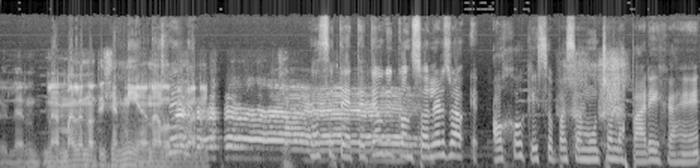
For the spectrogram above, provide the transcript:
Pero la, la mala noticia es mía, Nardo. No sé, te, te tengo que consolar. yo- eh, Ojo que eso pasa mucho en las parejas, ¿eh?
